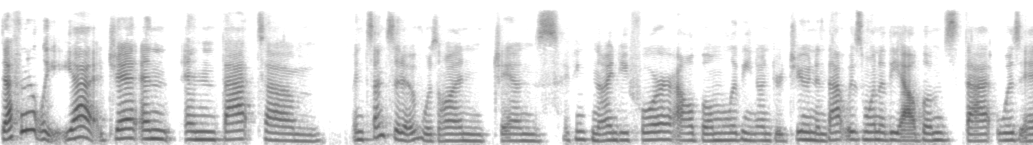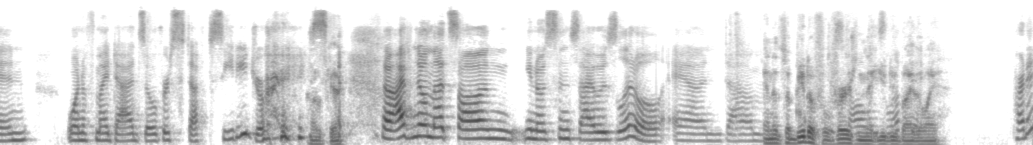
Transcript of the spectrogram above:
Definitely, yeah. Jann and and that um, insensitive was on Jann's I think '94 album "Living Under June," and that was one of the albums that was in one of my dad's overstuffed CD drawers. Okay. so I've known that song, you know, since I was little, and um, and it's a beautiful version that you do, by it. the way. Pardon?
